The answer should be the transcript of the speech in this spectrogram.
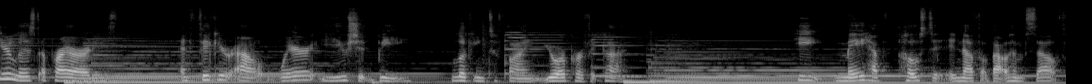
your list of priorities and figure out where you should be looking to find your perfect guy. He may have posted enough about himself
